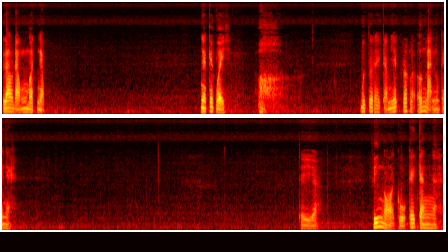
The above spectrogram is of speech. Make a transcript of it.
lao động mệt nhọc. Nha các vị. Oh. bước tới đây cảm giác rất là ớn lạnh luôn cả nhà. Thì à, phía ngoài của cái căn à,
